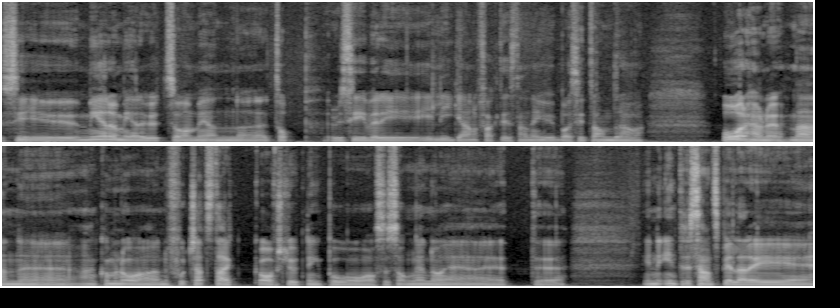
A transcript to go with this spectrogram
ser ju mer och mer ut som en uh, topp-receiver i, i ligan faktiskt. Han är ju bara sitt andra år här nu. Men eh, han kommer nog ha en fortsatt stark avslutning på säsongen och är ett, eh, en intressant spelare i,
